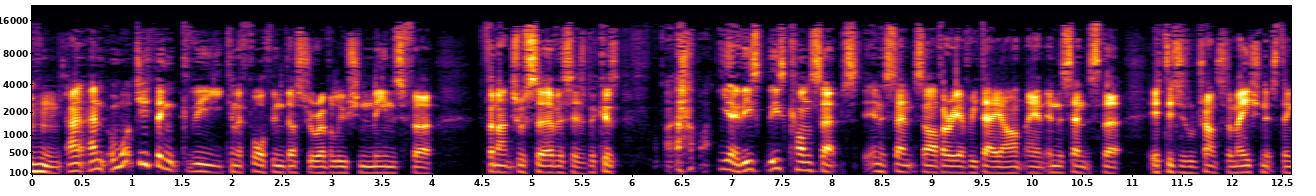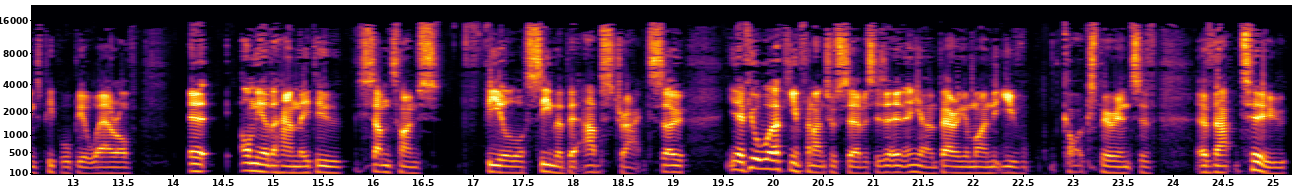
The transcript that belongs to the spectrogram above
Mm-hmm. And, and, what do you think the kind of fourth industrial revolution means for financial services? Because you know these these concepts, in a sense, are very everyday, aren't they? In, in the sense that it's digital transformation, it's things people will be aware of. Uh, on the other hand, they do sometimes feel or seem a bit abstract. So you know, if you're working in financial services, and you know, bearing in mind that you've got experience of of that too,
